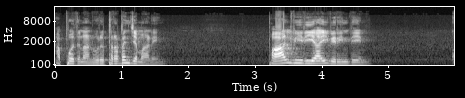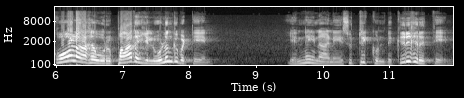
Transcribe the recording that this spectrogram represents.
அப்போது நான் ஒரு பிரபஞ்சமானேன். பால்வீதியாய் விரிந்தேன். கோளாக ஒரு பாதையில் ஒழுங்குபட்டேன். என்னை நானே சுற்றி கொண்டு கிருகிருத்தேன்.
